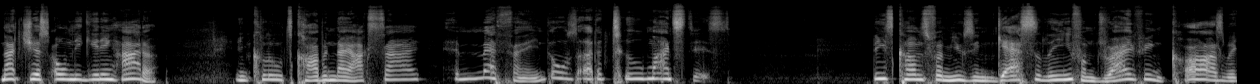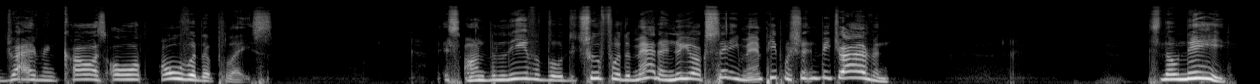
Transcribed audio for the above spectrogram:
not just only getting hotter. Includes carbon dioxide and methane. Those are the two monsters. These comes from using gasoline from driving cars. We're driving cars all over the place. It's unbelievable. The truth of the matter, in New York City, man, people shouldn't be driving. There's no need.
